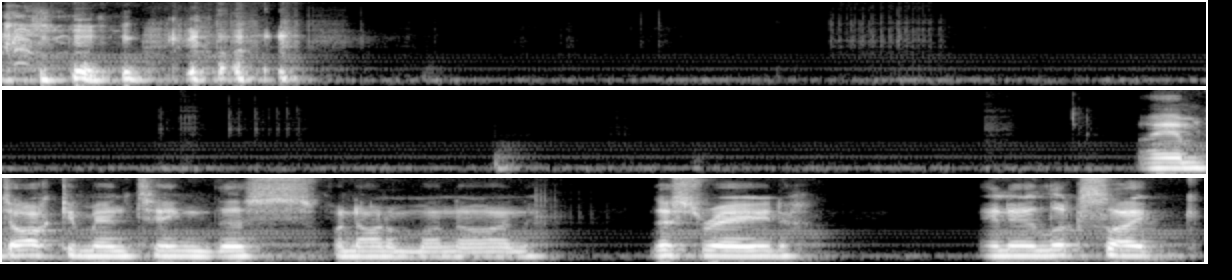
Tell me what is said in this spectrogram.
I am documenting this phenomenon, on this raid, and it looks like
